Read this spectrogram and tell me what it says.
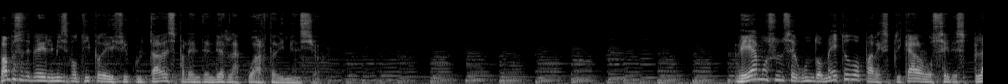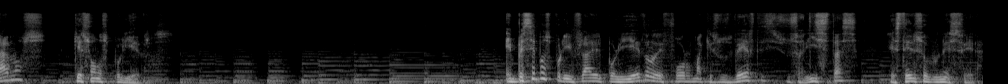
Vamos a tener el mismo tipo de dificultades para entender la cuarta dimensión. Veamos un segundo método para explicar a los seres planos qué son los poliedros. Empecemos por inflar el poliedro de forma que sus vértices y sus aristas estén sobre una esfera.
